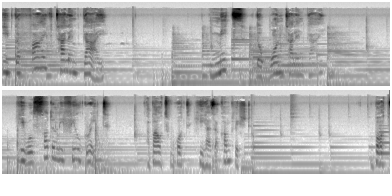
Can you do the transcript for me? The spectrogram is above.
if the five talent guy meets the one talent guy, he will suddenly feel great about what he has accomplished. But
